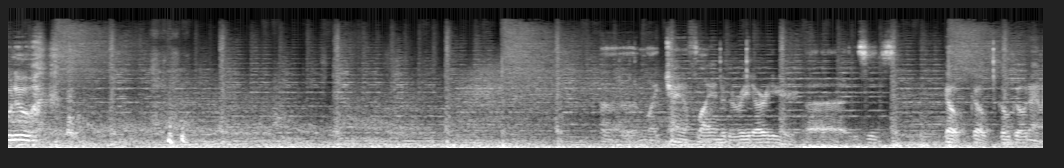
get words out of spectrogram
Oh no. uh, I'm like trying to fly under the radar here. Uh, this is. Go, go, go, go now.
